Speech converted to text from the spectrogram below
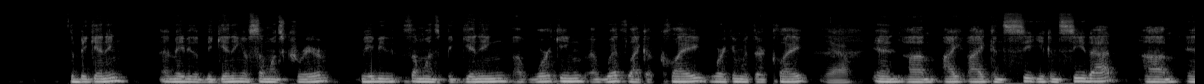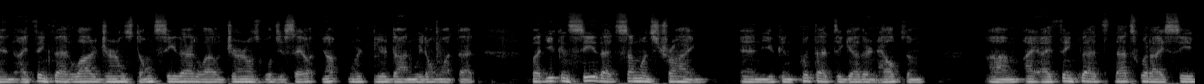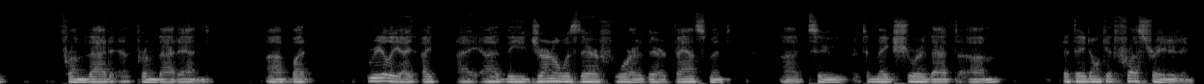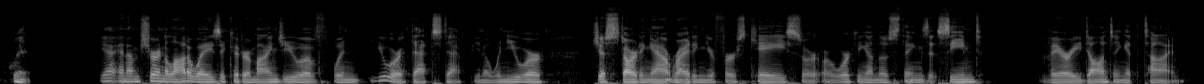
the beginning and maybe the beginning of someone's career maybe someone's beginning uh, working with like a clay working with their clay. Yeah. And um, I, I can see you can see that um, and i think that a lot of journals don't see that. A lot of journals will just say oh no you're done. We don't want that. But you can see that someone's trying and you can put that together and help them. Um, I, I, think that's that's what i see from that from that end. Uh, but really, I, I, I uh, the journal was there for their advancement uh, to to make sure that um, that they don't get frustrated and quit. Yeah, and I'm sure in a lot of ways it could remind you of when you were at that step. You know, when you were just starting out mm-hmm. writing your first case or, or working on those things, it seemed very daunting at the time.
